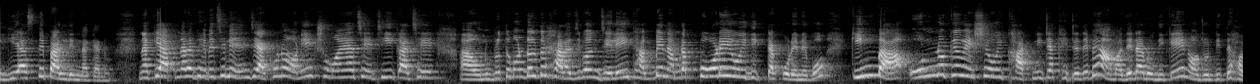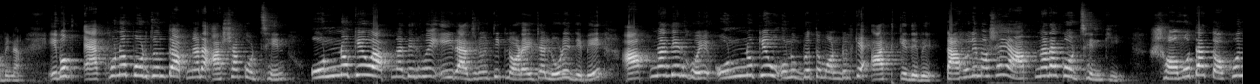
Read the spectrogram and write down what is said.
এগিয়ে আসতে পারলেন না কেন? নাকি আপনারা ভেবেছিলেন যে এখনও অনেক সময় আছে, ঠিক আছে অনুব্রত মণ্ডল তো সারা জীবন জেলেই থাকবেন, আমরা পরে ওই দিকটা করে নেব। কিংবা অন্য কেউ এসে ওই খাটনিটা খেটে দেবে, আমাদের আর ওদিকে নজর দিতে হবে না। এবং এখনও পর্যন্ত আপনারা আশা করছেন অন্য কেউ আপনাদের হয়ে এই রাজনৈতিক লড়াইটা লড়ে দেবে, আপনাদের হয়ে অন্য কেউ অনুব্রত মণ্ডলকে আটকে দেবে। তাহলে মশাই, আপনারা করছেন কি? সমতা তখন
